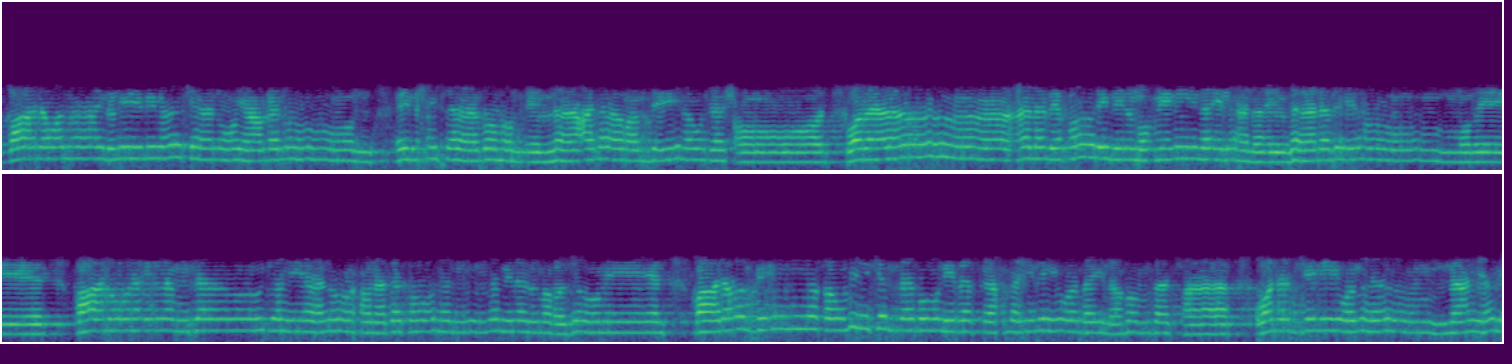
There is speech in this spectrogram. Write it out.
قال وما علمي بما كانوا يعملون إن حسابهم إلا على ربي لو تشعرون. وما أنا بقارب المؤمنين إن أنا إلا نذير مبين. قالوا لئن لم تنته يا نوح لتكونن من المرجومين. قال رب إن قومي كذبوني فافتح بيني وبينهم فتحا ونجني ومن معي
